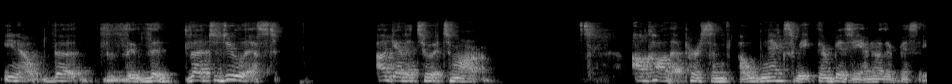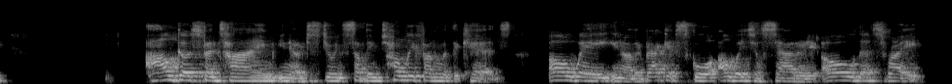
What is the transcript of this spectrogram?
you know, the the the, the to-do list. I'll get it to it tomorrow. I'll call that person. Oh, next week they're busy. I know they're busy. I'll go spend time, you know, just doing something totally fun with the kids. Oh, wait, you know, they're back at school. I'll wait till Saturday. Oh, that's right.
